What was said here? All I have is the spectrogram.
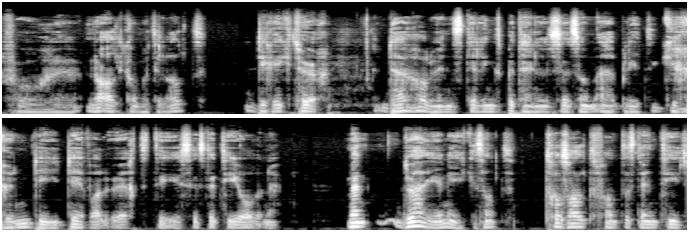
For uh, når alt kommer til alt direktør. Der har du en stillingsbetegnelse som er blitt grundig devaluert de siste ti årene. Men du er enig, ikke sant? Tross alt fantes det en tid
